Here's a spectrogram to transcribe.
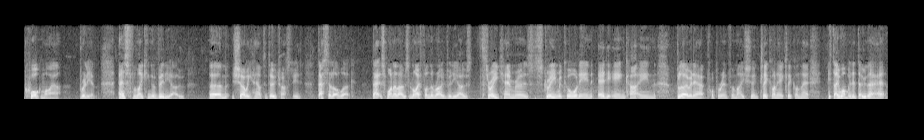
quagmire, brilliant. As for making a video um, showing how to do trusted, that's a lot of work. That's one of those life on the road videos, three cameras, screen recording, editing, cutting, blurring out proper information, click on here, click on there. If they want me to do that,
